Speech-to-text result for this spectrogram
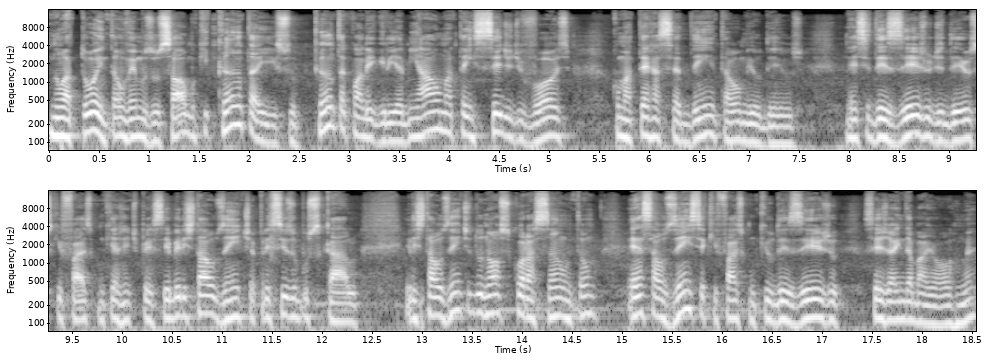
No à toa, então, vemos o salmo que canta isso, canta com alegria. Minha alma tem sede de vós, como a terra sedenta, ó meu Deus nesse desejo de Deus que faz com que a gente perceba ele está ausente, é preciso buscá-lo. Ele está ausente do nosso coração. Então, é essa ausência que faz com que o desejo seja ainda maior, né?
